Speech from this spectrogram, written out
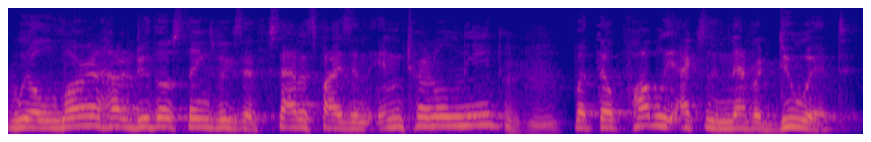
will learn how to do those things because it satisfies an internal need, mm-hmm. but they'll probably actually never do it,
